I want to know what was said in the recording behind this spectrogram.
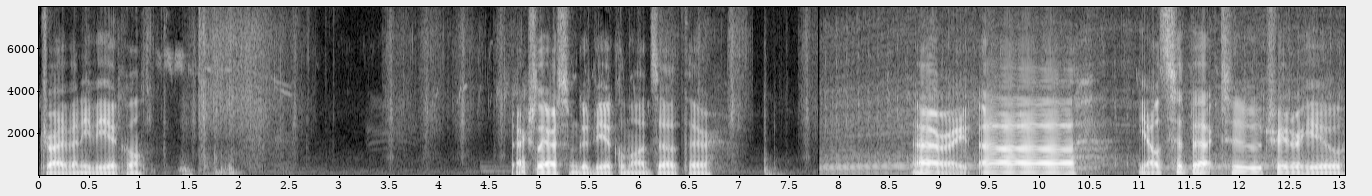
Drive any vehicle. There actually are some good vehicle mods out there. Alright, uh... Yeah, let's head back to Trader Hugh.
